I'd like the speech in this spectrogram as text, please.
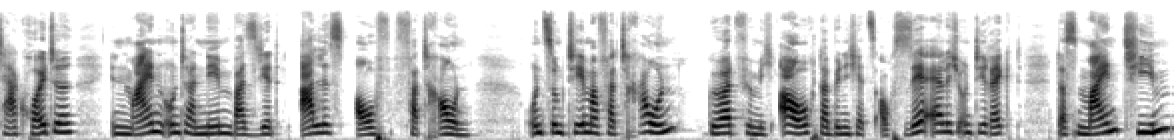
Tag heute in meinen Unternehmen basiert alles auf Vertrauen. Und zum Thema Vertrauen gehört für mich auch, da bin ich jetzt auch sehr ehrlich und direkt, dass mein Team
